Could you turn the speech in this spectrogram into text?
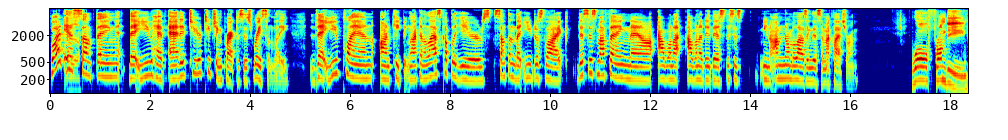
what is yeah. something that you have added to your teaching practices recently that you plan on keeping? Like in the last couple of years, something that you just like, this is my thing now. I wanna I wanna do this. This is you know, I'm normalizing this in my classroom. Well, from the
